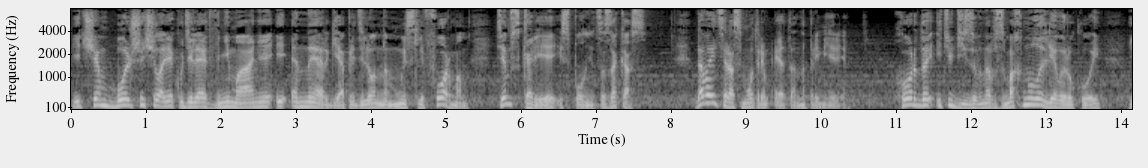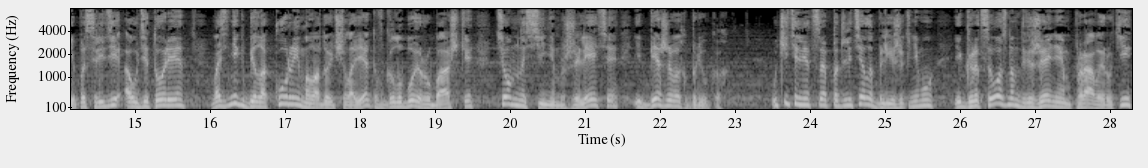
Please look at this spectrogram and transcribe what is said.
И чем больше человек уделяет внимания и энергии определенным мыслеформам, тем скорее исполнится заказ. Давайте рассмотрим это на примере. Хорда Этюдизовна взмахнула левой рукой, и посреди аудитории возник белокурый молодой человек в голубой рубашке, темно-синем жилете и бежевых брюках – Учительница подлетела ближе к нему и грациозным движением правой руки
